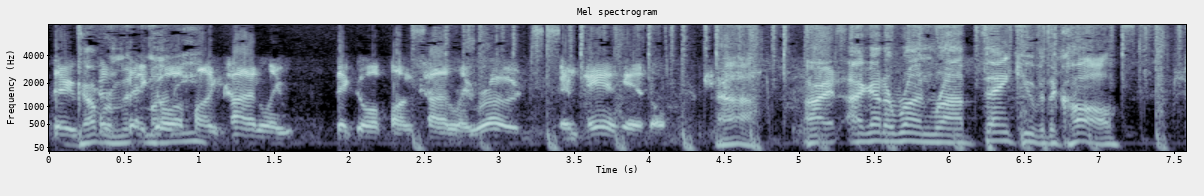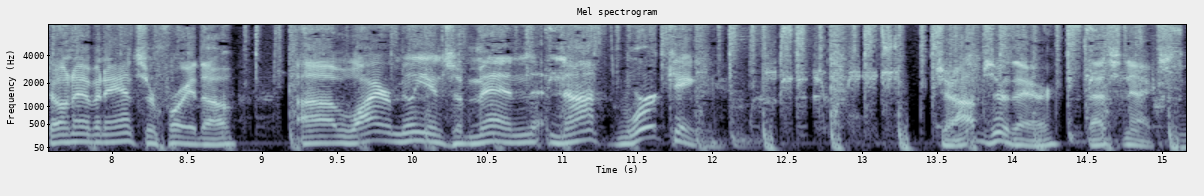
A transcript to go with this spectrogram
they, government they go money. up on Conley. They go up on Conley Road and Panhandle. Ah, all right. I got to run, Rob. Thank you for the call. Don't have an answer for you, though. Uh, why are millions of men not working? Jobs are there. That's next.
